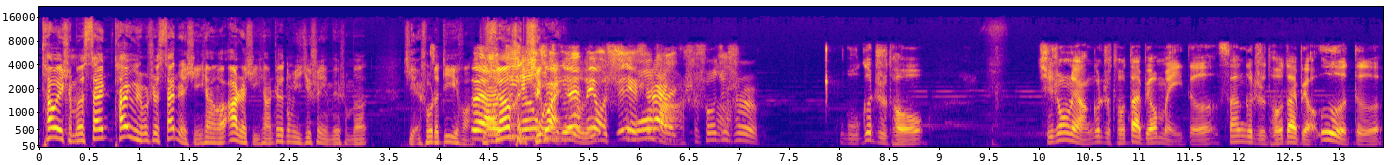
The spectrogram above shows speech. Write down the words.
他为什么三他为什么是三者形象和二者形象这个东西其实也没有什么解说的地方，对啊虽然很奇怪因为没有有绝对说法是说就是五个指头，其中两个指头代表美德，三个指头代表恶德。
